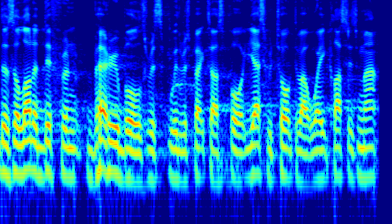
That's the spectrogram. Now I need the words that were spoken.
there's a lot of different variables res- with respect to our sport. Yes, we talked about weight classes, Matt.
